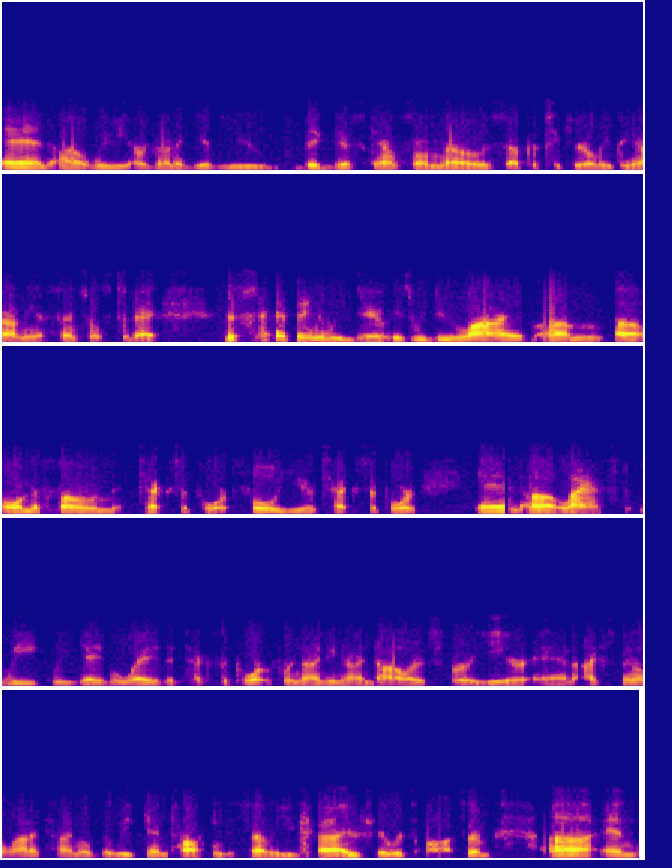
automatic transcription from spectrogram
And uh, we are going to give you big discounts on those, uh, particularly Beyond the Essentials today. The second thing that we do is we do live um, uh, on the phone tech support, full year tech support. And uh, last week we gave away the tech support for $99 for a year, and I spent a lot of time over the weekend talking to some of you guys. It was awesome. Uh, and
